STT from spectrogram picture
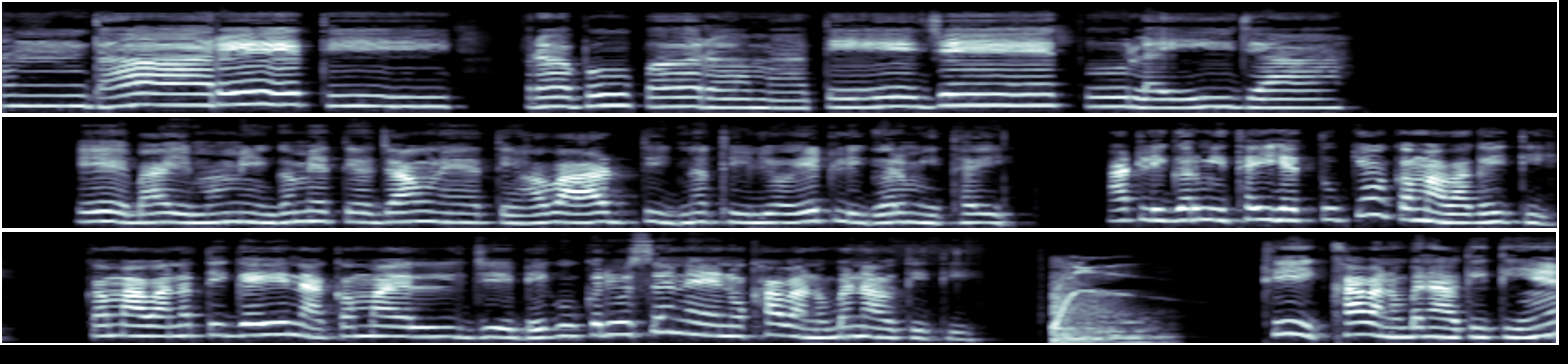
અંધારેથી પ્રભુ પરમ તેજે તું લઈ જા એ બાઈ, મમ્મી, ગમે તે જાઉં ને તે હવા આડતી જ નથી લ્યો, એટલી ગરમી થઈ. આટલી ગરમી થઈ હે તું ક્યાં કમાવા ગઈ તી? કમાવા નથી ગઈ ને કમાયેલ જે ભેગું કર્યું છે ને એનું ખાવાનું બનાવતી હતી ઠીક, ખાવાનું બનાવતી હતી હે?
